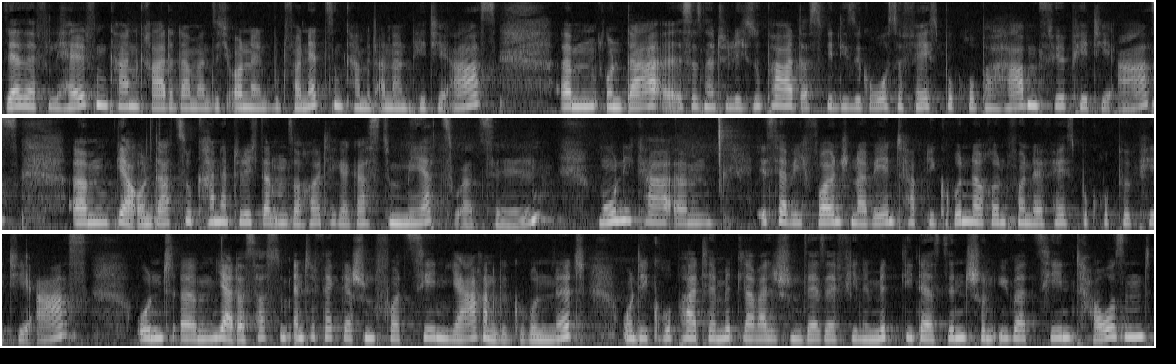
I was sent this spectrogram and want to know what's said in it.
sehr, sehr viel helfen kann, gerade da man sich online gut vernetzen kann mit anderen PTAs. Ähm, und da ist es natürlich super, dass wir diese große Facebook-Gruppe haben für PTAs. Ähm, ja, und dazu kann natürlich dann unser heutiger Gast mehr zu erzählen. Monika ähm, ist ja, wie ich vorhin schon erwähnt habe, die Gründerin von der Facebook-Gruppe PTAs. Und ähm, ja, das hast du im Endeffekt ja schon vor zehn Jahren gegründet. Und die Gruppe hat ja mittlerweile schon sehr, sehr viele Mitglieder. Es sind schon über 10.000.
